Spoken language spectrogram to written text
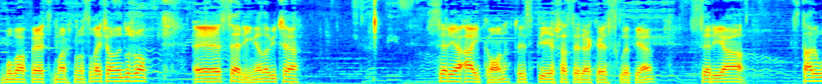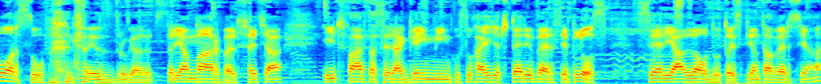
Boba Fett, Marshmallow. Słuchajcie, mamy dużo e, serii, mianowicie seria Icon, to jest pierwsza seria, jaka jest w sklepie. Seria Star Warsów, to jest druga rzecz. Seria Marvel, trzecia i czwarta seria gamingu. Słuchajcie, cztery wersje plus seria lodu, to jest piąta wersja.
